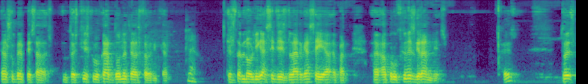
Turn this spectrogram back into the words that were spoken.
eran súper pesadas. Entonces tienes que buscar dónde te las fabrican. Claro. Eso también obliga a series largas y a, producciones grandes. ¿Sabes? Entonces,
